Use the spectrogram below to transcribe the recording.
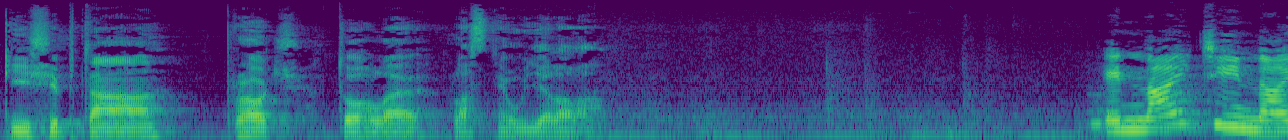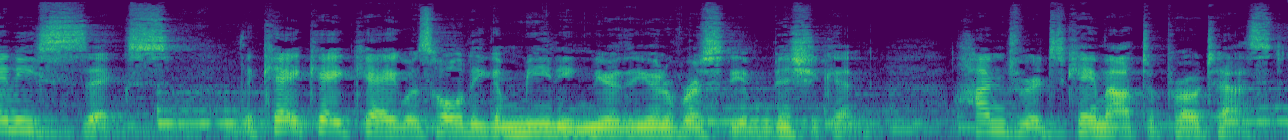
Kýši ptá, proč tohle vlastně udělala. In 1996, the KKK was holding a meeting near the University of Michigan. Hundreds came out to protest,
